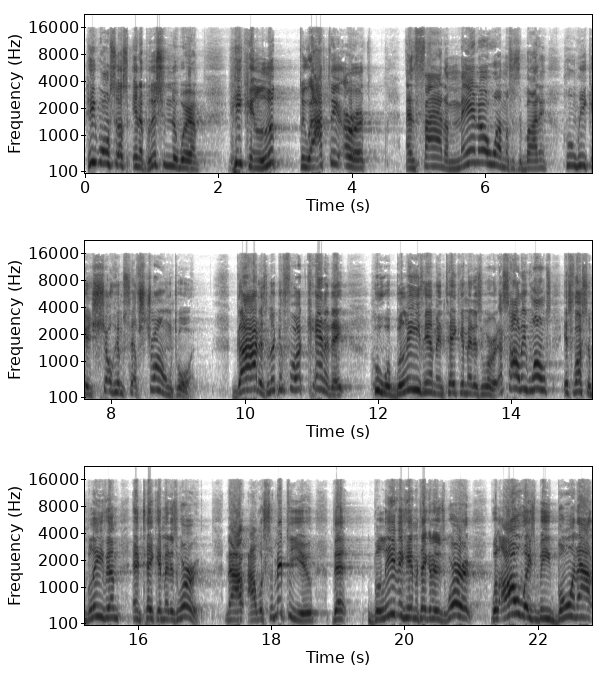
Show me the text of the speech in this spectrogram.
He wants us in a position to where he can look throughout the earth and find a man or woman, Sister Bonnie, whom he can show himself strong toward. God is looking for a candidate who will believe him and take him at his word. That's all he wants is for us to believe him and take him at his word. Now, I will submit to you that believing him and taking his word will always be borne out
